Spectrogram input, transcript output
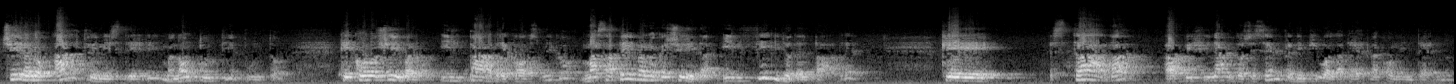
C'erano altri misteri, ma non tutti appunto, che conoscevano il Padre cosmico, ma sapevano che c'era il Figlio del Padre che stava avvicinandosi sempre di più alla terra con l'intento,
